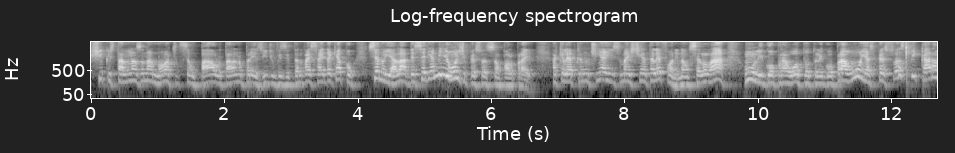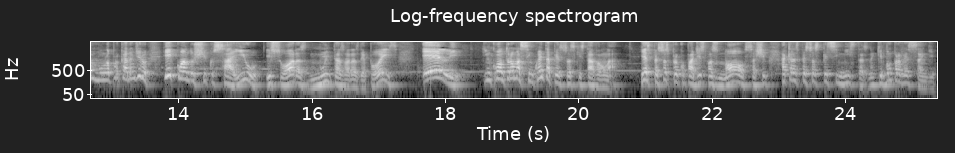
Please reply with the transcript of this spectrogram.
Chico está lá na zona norte de São Paulo, está lá no presídio visitando, vai sair daqui a pouco. Você não ia lá, desceria milhões de pessoas de São Paulo para ir. Naquela época não tinha isso, mas tinha telefone, não celular. Um ligou para outro, outro ligou para um, e as pessoas picaram a mula para o Carandiru. E quando o Chico saiu, isso horas, muitas horas depois, ele encontrou umas 50 pessoas que estavam lá. E as pessoas preocupadíssimas, nossa, Chico, aquelas pessoas pessimistas, né, que vão para ver sangue.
